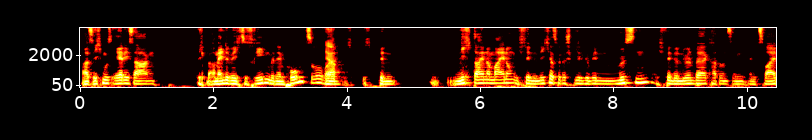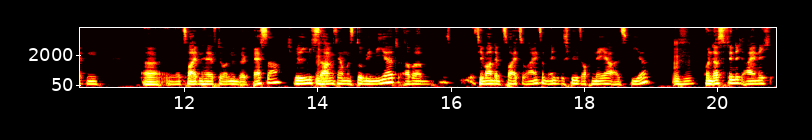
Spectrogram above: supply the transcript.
Also ich muss ehrlich sagen, ich, am Ende bin ich zufrieden mit dem Punkt so, weil Ja. ich, ich bin nicht deiner Meinung. Ich finde nicht, dass wir das Spiel gewinnen müssen. Ich finde, Nürnberg hat uns im, im zweiten, äh, in der zweiten Hälfte war Nürnberg besser. Ich will nicht Mhm. sagen, sie haben uns dominiert, aber sie waren dem 2 zu 1 am Ende des Spiels auch näher als wir. Mhm. Und das finde ich eigentlich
